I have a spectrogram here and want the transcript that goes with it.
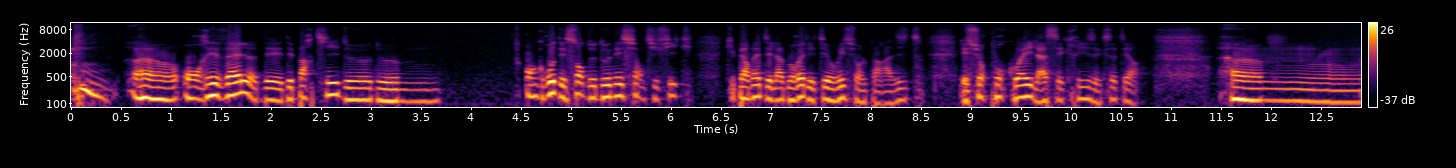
euh, on révèle des, parties de, en gros des sortes de données scientifiques qui permettent d'élaborer des théories sur le parasite et sur pourquoi il a ces crises, etc. Euh,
